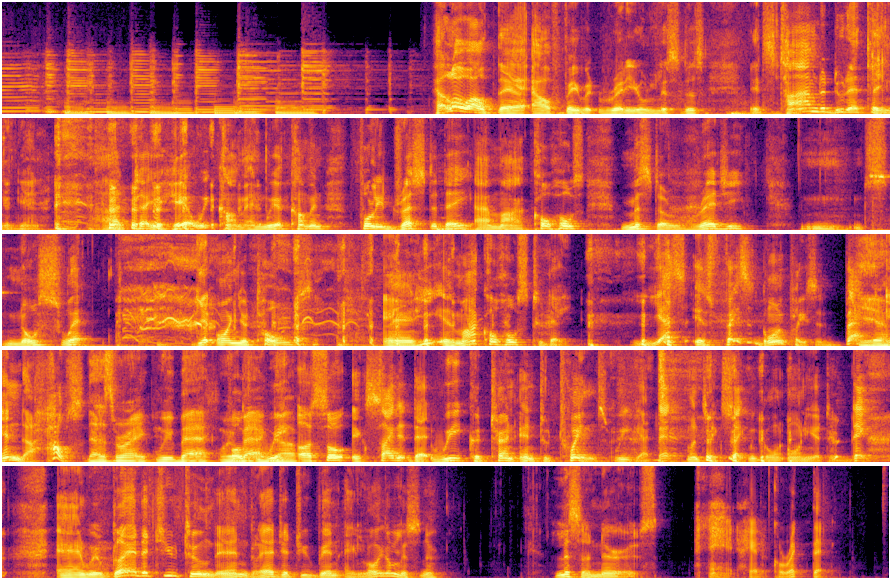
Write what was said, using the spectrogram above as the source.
Hello out there, our favorite radio listeners. It's time to do that thing again. I tell you, here we come, and we're coming fully dressed today. I'm my co-host, Mr. Reggie. Mm, No sweat. Get on your toes. And he is my co-host today. Yes, it's Faces Going Places back Yeah. in the house. That's right. We back. We're Folks, back. we dog. are so excited that we could turn into twins. We got that much excitement going on here today. And we're glad that you tuned in, glad that you've been a loyal listener. Listeners. I had to correct that.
